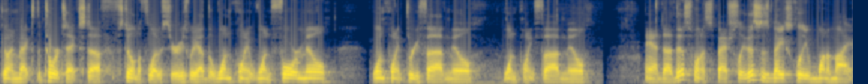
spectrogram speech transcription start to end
Going back to the Tortex stuff, still in the Flow series, we have the 1.14 mil, 1.35 mil, 1.5 mil. And uh, this one especially, this is basically one of my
